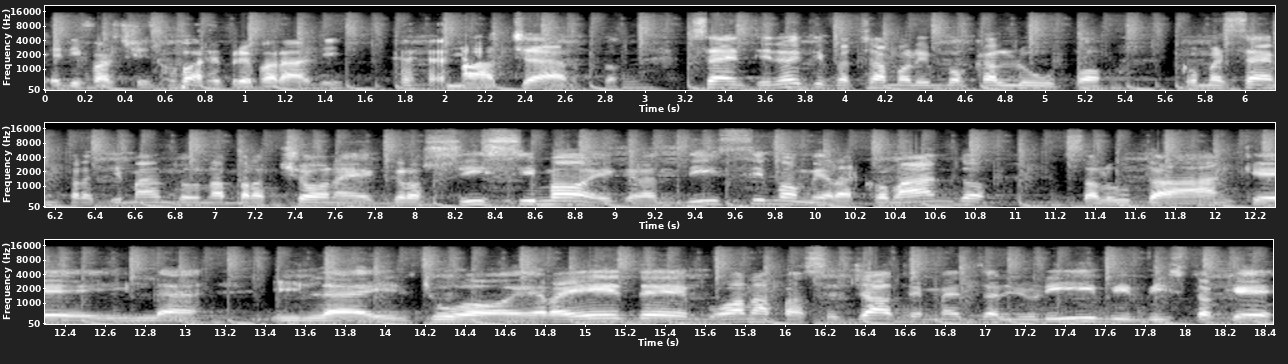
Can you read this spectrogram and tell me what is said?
e di farci trovare preparati. Ma certo. Senti, noi ti facciamo l'in bocca al lupo, come sempre ti mando un abbraccione grossissimo e grandissimo, mi raccomando, saluta anche il, il, il tuo erede, buona passeggiata in mezzo agli ulivi, visto che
